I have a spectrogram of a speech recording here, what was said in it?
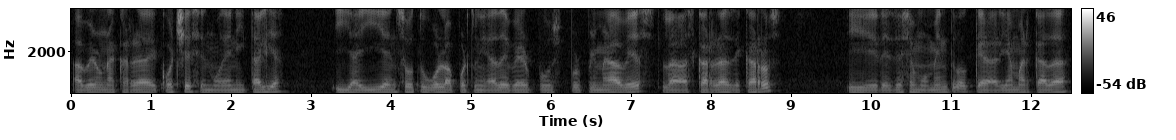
a ver una carrera de coches en Modena, Italia. Y ahí Enzo tuvo la oportunidad de ver pues, por primera vez las carreras de carros. Y desde ese momento quedaría marcada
